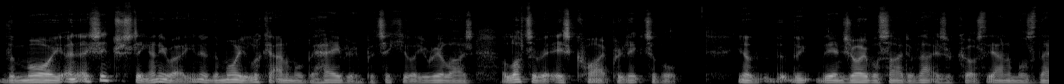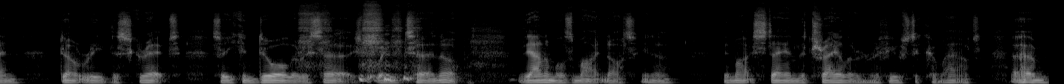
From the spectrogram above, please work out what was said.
the more, and it's interesting anyway, you know, the more you look at animal behavior in particular, you realize a lot of it is quite predictable. You know, the, the, the enjoyable side of that is, of course, the animals then don't read the script. So you can do all the research, but when you turn up, the animals might not, you know, they might stay in the trailer and refuse to come out. Um,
